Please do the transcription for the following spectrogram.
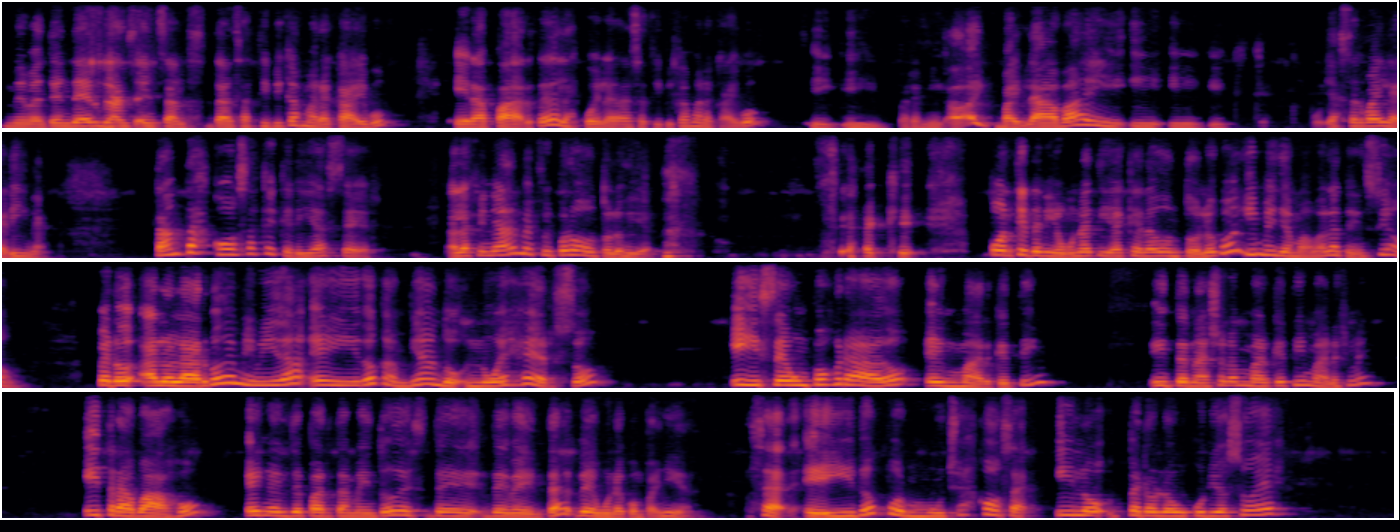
me va a entender, en danzas típicas Maracaibo, era parte de la escuela de danzas típicas Maracaibo, y, para mí, ay, bailaba y, y, y, voy a ser bailarina. tantas cosas que quería hacer. A la final me fui por odontología. o sea que, porque tenía una tía que era odontólogo y me llamaba la atención. Pero a lo largo de mi vida he ido cambiando. No ejerzo. Hice un posgrado en marketing, International Marketing Management, y trabajo en el departamento de, de, ventas de una compañía. O sea, he ido por muchas cosas, y lo, pero lo curioso es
